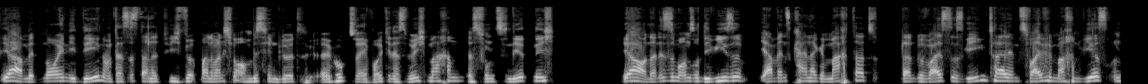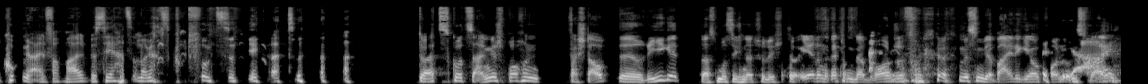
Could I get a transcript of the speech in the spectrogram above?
ja, mit neuen Ideen. Und das ist dann natürlich, wird man manchmal auch ein bisschen blöd äh, guckt, so, ey, wollt ihr das wirklich machen? Das funktioniert nicht. Ja, und dann ist immer unsere Devise, ja, wenn es keiner gemacht hat, dann beweist das Gegenteil. Im Zweifel machen wir es und gucken einfach mal. Bisher hat es immer ganz gut funktioniert. Du hast es kurz angesprochen, verstaubte Riege. Das muss ich natürlich zur Ehrenrettung der Branche, müssen wir beide, Georg, von uns ja,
